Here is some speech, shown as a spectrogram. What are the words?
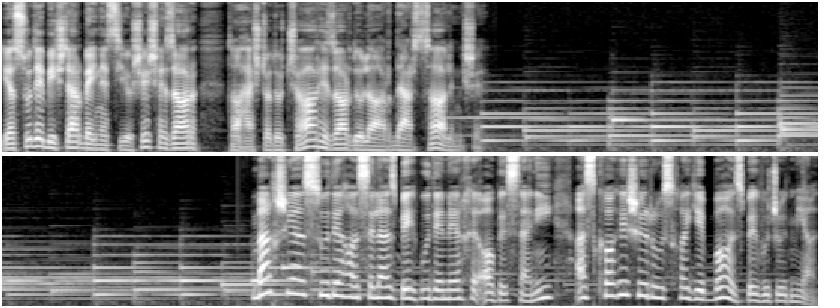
یا سود بیشتر بین 36 هزار تا 84 هزار دلار در سال میشه. بخشی از سود حاصل از بهبود نرخ آبستنی از کاهش روزهای باز به وجود میاد.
